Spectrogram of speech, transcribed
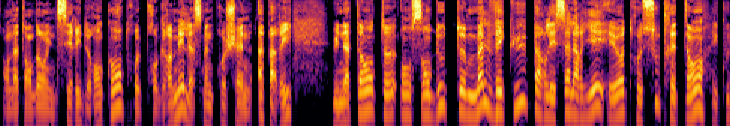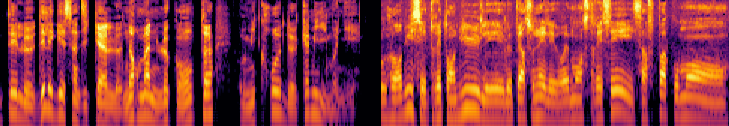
en attendant une série de rencontres programmées la semaine prochaine à Paris. Une attente, on sans doute mal vécue par les salariés et autres sous-traitants. Écoutez le délégué syndical Norman Lecomte au micro de Camille Monnier. Aujourd'hui, c'est très tendu, le personnel est vraiment stressé, ils ne savent pas comment,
